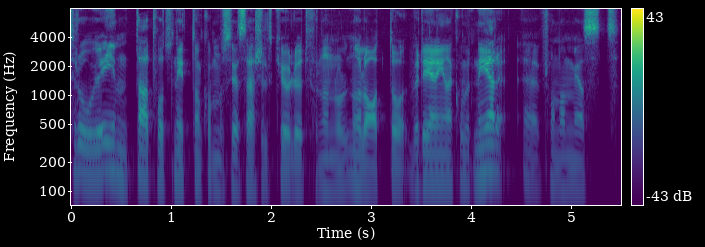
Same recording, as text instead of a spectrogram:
tror ju inte att 2019 kommer att se särskilt kul ut för Nolato. Värderingen har kommit ner eh, från de mest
